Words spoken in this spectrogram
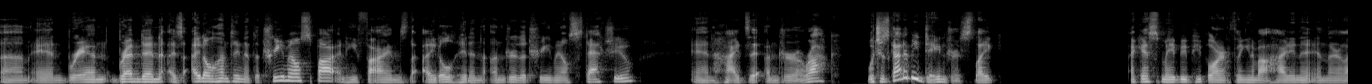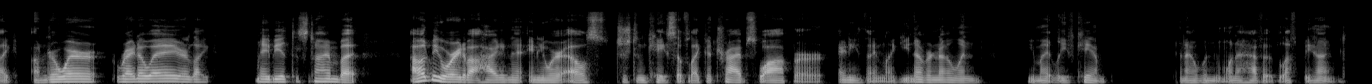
Um, and Bran- Brendan is idol hunting at the tree mail spot, and he finds the idol hidden under the tree mail statue and hides it under a rock, which has got to be dangerous. Like, I guess maybe people aren't thinking about hiding it in their like underwear right away, or like maybe at this time, but I would be worried about hiding it anywhere else just in case of like a tribe swap or anything. Like, you never know when you might leave camp, and I wouldn't want to have it left behind.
